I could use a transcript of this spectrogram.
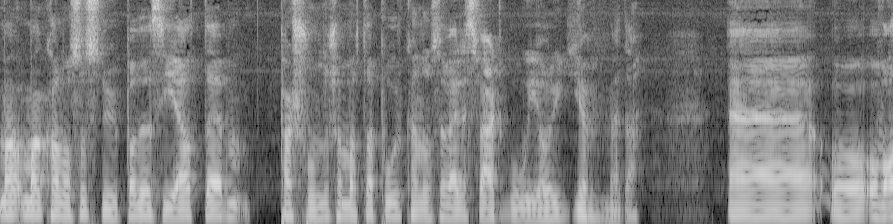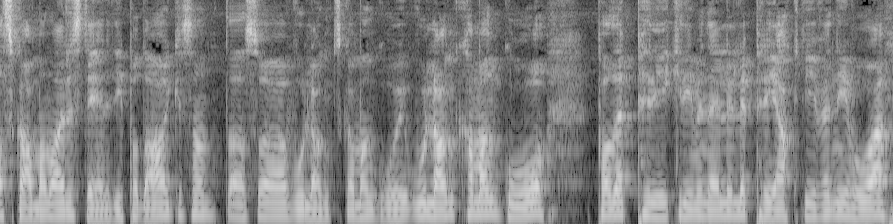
man, man, kan også snu på det og si at eh, personer som Matapour kan også være svært gode i å gjemme det. Eh, og, og, hva skal man arrestere de på da? ikke sant? Altså, Hvor langt skal man gå Hvor langt kan man gå på det prekriminelle eller preaktive nivået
